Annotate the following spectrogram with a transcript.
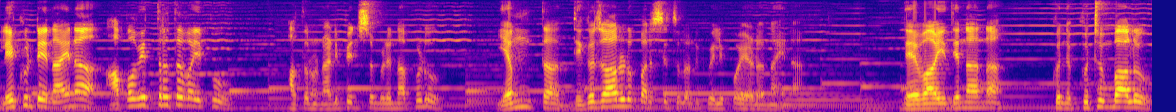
లేకుంటే నాయన అపవిత్రత వైపు అతను నడిపించబడినప్పుడు ఎంత దిగజారుడు పరిస్థితులకు వెళ్ళిపోయాడో నాయన. దేవా ఈ దినాన కొన్ని కుటుంబాలు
